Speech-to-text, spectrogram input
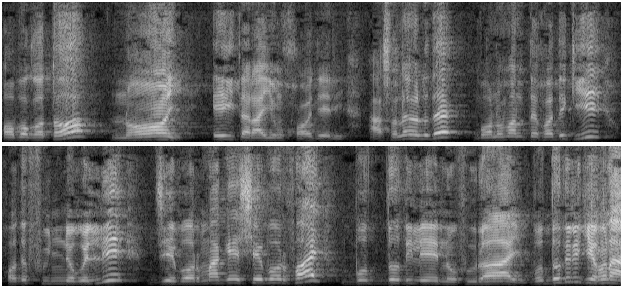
অবগত নয়। এই তারা ইউং হয় দেরি আসলে হলো দে বনমান্তে হদে কি? হদে শূন্য করলি, যে বর মাগে সে বর পায় বৌদ্ধ দিলে নফুরাই বৌদ্ধ দিলে কি হনা?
